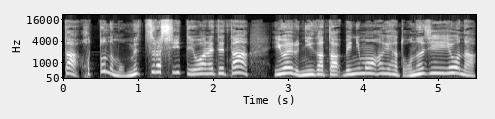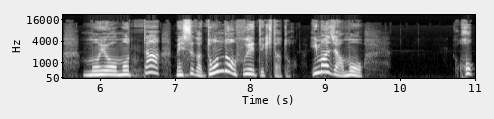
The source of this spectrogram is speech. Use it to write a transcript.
た、ほとんどもう珍しいって言われてた、いわゆる新潟、ベニモンアゲハと同じような模様を持ったメスがどんどん増えてきたと。今じゃもう、ほ、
